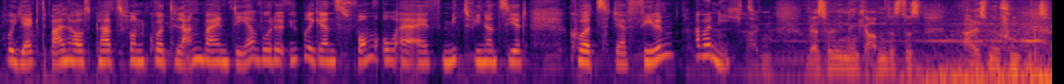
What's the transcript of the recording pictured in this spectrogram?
Projekt Ballhausplatz von Kurt Langbein, der wurde übrigens vom ORF mitfinanziert. Kurz der Film, aber nicht. Wer soll Ihnen glauben, dass das alles nur erfunden ist?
